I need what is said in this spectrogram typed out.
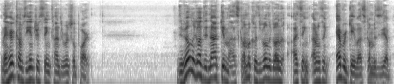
Now here comes the interesting controversial part. The Vilna Gaon did not give him Haskama because the Vilna Gaon, I think, I don't think ever gave Haskama except,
